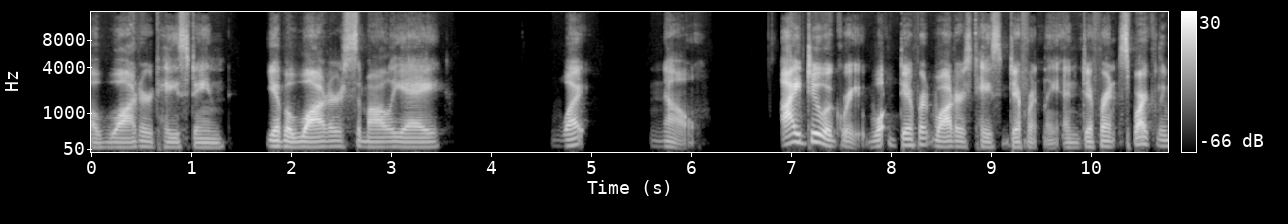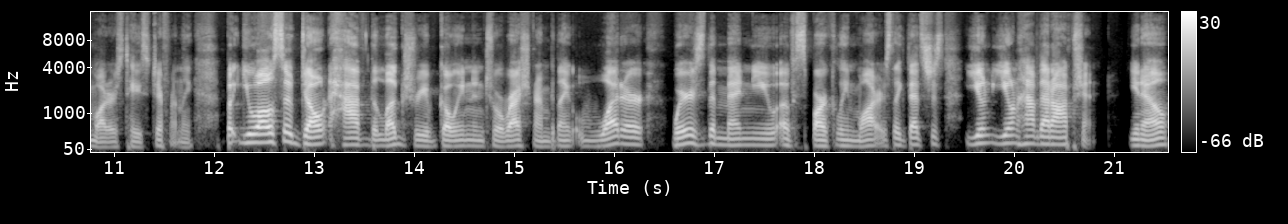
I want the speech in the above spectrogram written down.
a water tasting. You have a water sommelier. What? No. I do agree. What different waters taste differently and different sparkling waters taste differently. But you also don't have the luxury of going into a restaurant and being like, what are where's the menu of sparkling waters? Like that's just you you don't have that option, you know?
